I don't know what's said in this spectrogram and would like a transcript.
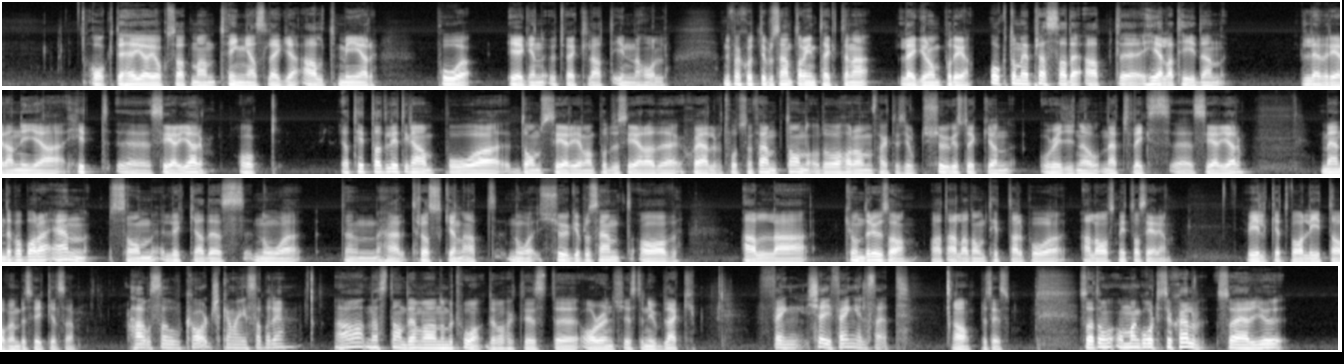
Och det här gör ju också att man tvingas lägga allt mer på egenutvecklat innehåll. Ungefär 70 procent av intäkterna lägger de på det och de är pressade att eh, hela tiden leverera nya hitserier. Eh, och jag tittade lite grann på de serier man producerade själv 2015 och då har de faktiskt gjort 20 stycken original Netflix-serier. Men det var bara en som lyckades nå den här tröskeln att nå 20 procent av alla kunder i USA och att alla de tittar på alla avsnitt av serien. Vilket var lite av en besvikelse. House of Cards, kan man gissa på det? Ja, nästan. Den var nummer två. Det var faktiskt uh, Orange is the new black. Fäng tjejfängelset. Ja, precis. Så att om, om, man går till sig själv så är det ju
